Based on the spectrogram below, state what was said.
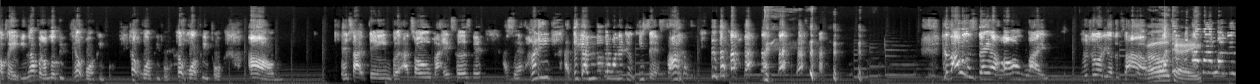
okay, you helping a little bit. Help more people. Help more people. Help more people." Um, and type thing. But I told my ex husband, I said, "Honey, I think I know what I want to do." He said, "Fine." Because I was a stay at home like majority of the time. Oh, okay. Like, what I wanted to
